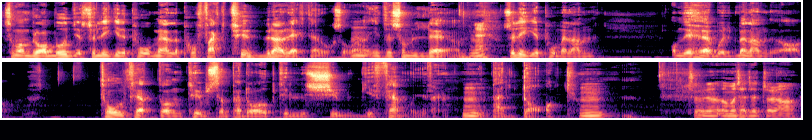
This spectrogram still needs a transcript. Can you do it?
som har en bra budget, så ligger det på, på faktura räknar jag också, va? inte som lön. Nej. Så ligger det på mellan, om det är högbudget, mellan ja, 12-13 tusen per dag upp till 25 ungefär. Per dag. Så det- om man sätter, ja,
